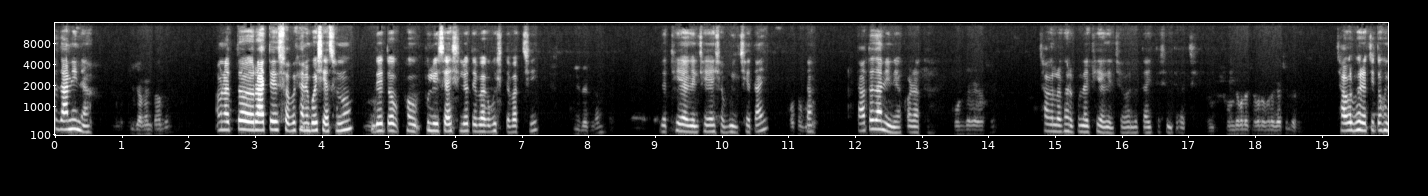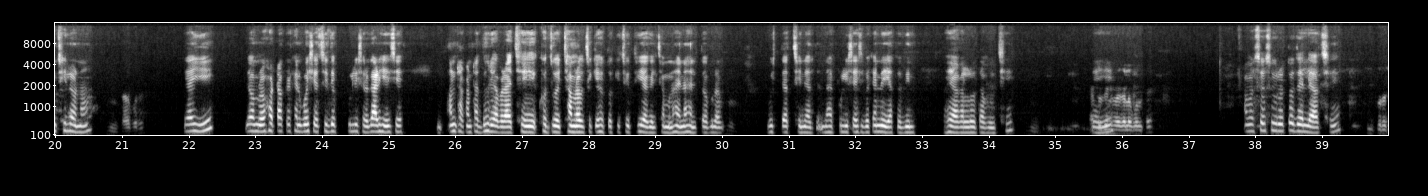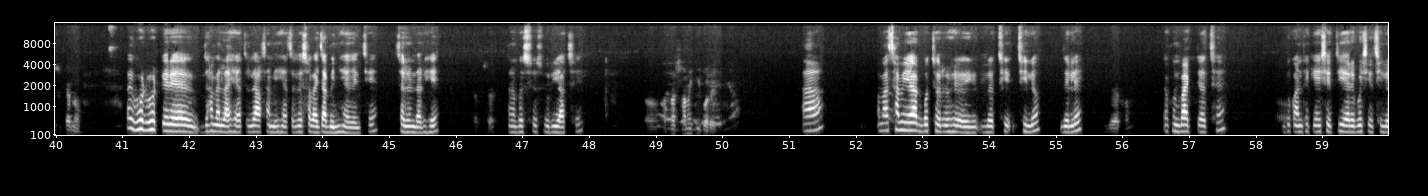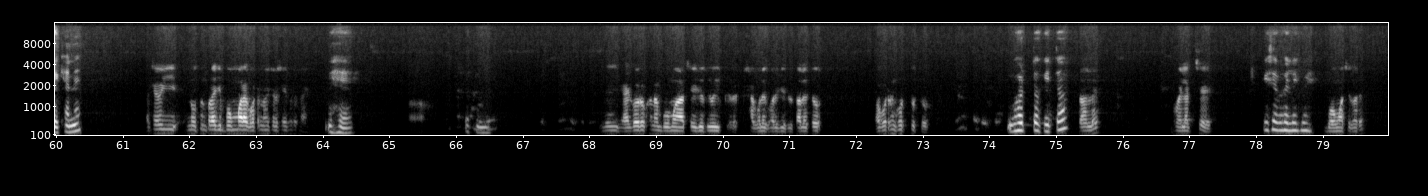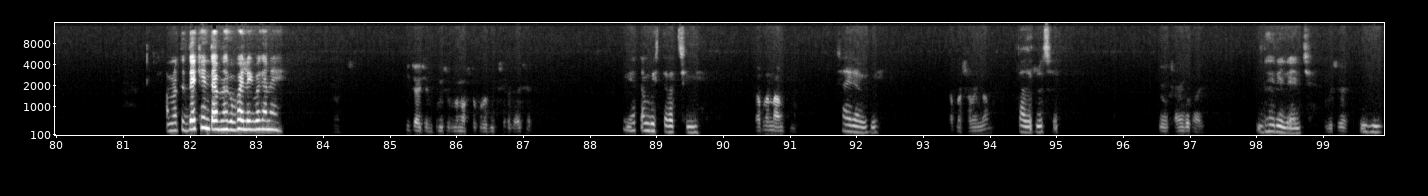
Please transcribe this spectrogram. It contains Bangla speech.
তো জানি না। কি জানেন তাহলে? আমরা তো রাতে সব এখানে বসে আছিনু দিয়ে তো পুলিশ আসছিল তো এবার বুঝতে পারছি। কি দেখলেন? যে থিয়া গেছে এইসব বলছে তাই? তাও তো জানি না করা তো কোন জায়গায় আছে? ছাগলের ঘর কোনায় থিয়া গেছে বলে তাই তো শুনতে পাচ্ছি। সন্ধ্যেবেলা ছাগল ঘরে গেছিলেন ছাগল ভরেছি তখন ছিল না। তারপরে? এই যে আমরা হঠাৎ এখানে বসে আছি যে পুলিশের গাড়ি এসে আন্ঠা কান্ঠা ধরিয়া বেড়াচ্ছে খোঁজ করছে আমরা বলছি কেউ তো কিছু থিয়া গেছে মনে হয় না হলে তো আমরা বুঝতে পারছি না না পুলিশ আসবে কেন এতদিন হয়ে গেল তা বলছি। আমার শ্বশুরও তো জেলে আছে। ওই ভোট ভোট করে ঝামেলা হয়ে চলে আসামি হয়ে চলে সবাই জামিন হয়ে গেছে সিলিন্ডার হয়ে আচ্ছা। আমার শ্বশুরই আছে। আহ, আপনার স্বামী কি করে? আমার স্বামী এক বছর ছিল জেলে। এখন বাড়িতে আছে। দোকান থেকে এসে চেয়ারে বসেছিল এখানে। আচ্ছা ওই নতুন পাড়ায় যে বোম মারা ঘটনা হয়েছিল সেই ঘটনায়? হ্যাঁ। এরকম। এই এগারোখানা বোমা আছে যদি ওই ছাগলের ঘরে যেত তাহলে তো অঘটন ঘটতো তো? ঘটতো কি তো? তাহলে? ভয় লাগছে? কিসে ভয় লাগবে? বোম আছে ঘরে? আমরা তো দেখিনি তো আপনাকে ভয় লাগবে কেন? কি চাইছেন? পুলিশ ওগুলো নষ্ট করে দিক সেটা চাইছেন ইয়ে তো আমি বুঝতে পারছি। না আপনার নাম কি? সাইরা বিবি আপনার স্বামীর নাম? তাজুল কেউ স্বামী কোথায়? ধরে লেগেছে পুলিশে? হুম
